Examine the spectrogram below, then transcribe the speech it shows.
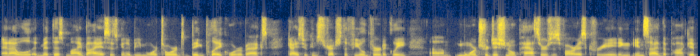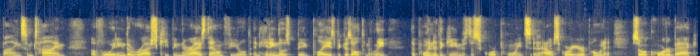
and I will admit this, my bias is going to be more towards big play quarterbacks, guys who can stretch the field vertically, um, more traditional passers as far as creating inside the pocket, buying some time, avoiding the rush, keeping their eyes downfield, and hitting those big plays because ultimately the point of the game is to score points and outscore your opponent. So a quarterback,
